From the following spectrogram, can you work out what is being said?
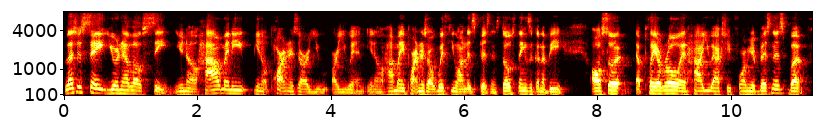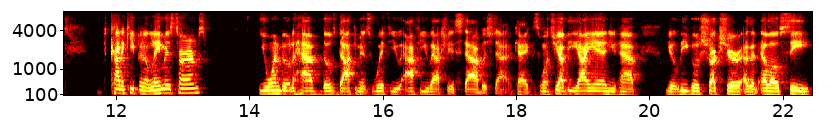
let's just say you're an llc you know how many you know partners are you are you in? You know how many partners are with you on this business? Those things are going to be also play a role in how you actually form your business but kind of keep in layman's terms you want to be able to have those documents with you after you actually establish that okay? Because once you have the ein you have your legal structure as an llc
